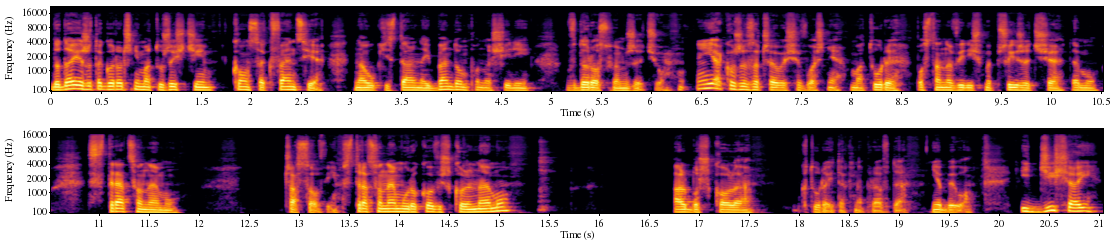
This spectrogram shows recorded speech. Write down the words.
Dodaje, że tegoroczni maturzyści konsekwencje nauki zdalnej będą ponosili w dorosłym życiu. I jako, że zaczęły się właśnie matury, postanowiliśmy przyjrzeć się temu straconemu czasowi, straconemu rokowi szkolnemu, albo szkole, której tak naprawdę nie było. I dzisiaj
